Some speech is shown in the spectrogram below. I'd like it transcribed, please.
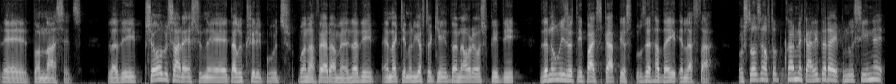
ε, των assets. Δηλαδή, σε όλους αρέσουν ε, τα luxury goods που αναφέραμε. Δηλαδή, ένα καινούργιο αυτοκίνητο, ένα ωραίο σπίτι. Δεν νομίζω ότι υπάρχει κάποιος που δεν θα τα ήθελε αυτά. Ωστόσο, αυτό που κάνουν καλύτερα οι πλούσιοι είναι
